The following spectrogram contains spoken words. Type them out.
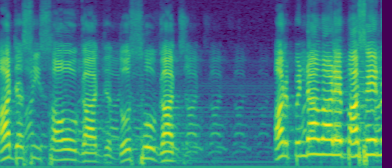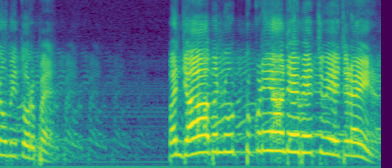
ਅੱਜ ਅਸੀਂ 100 ਗੱਜ 200 ਗੱਜ ਔਰ ਪਿੰਡਾਂ ਵਾਲੇ ਪਾਸੇ ਨੂੰ ਵੀ ਤੁਰ ਪਏ। ਪੰਜਾਬ ਨੂੰ ਟੁਕੜਿਆਂ ਦੇ ਵਿੱਚ ਵੇਚ ਰਹੇ ਹਾਂ।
